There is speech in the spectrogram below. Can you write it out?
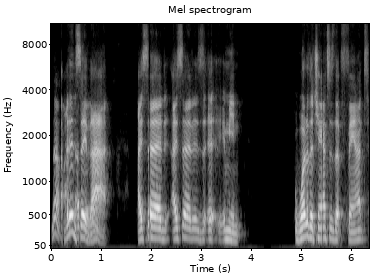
No, I didn't say absolutely not. that. I said, I said, is I mean, what are the chances that Fant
